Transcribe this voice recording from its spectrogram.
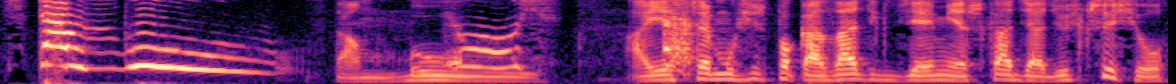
Stambuł. Stambuł. Już. A jeszcze musisz pokazać, gdzie mieszka dziaduś Krzysiu.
